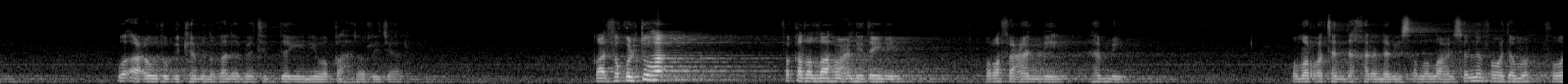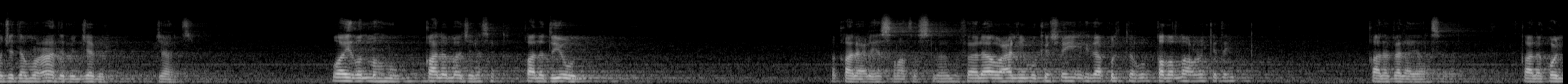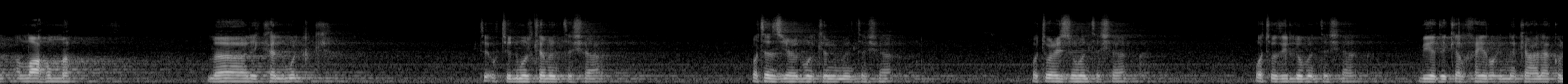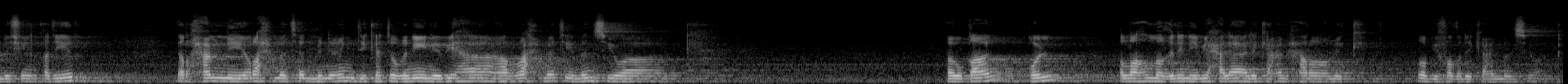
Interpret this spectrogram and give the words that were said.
وأعوذ بك من غلبة الدين وقهر الرجال. قال فقلتها فقضى الله عني ديني ورفع عني همي. ومرة دخل النبي صلى الله عليه وسلم فوجد معاذ بن جبل جالس. وأيضا مهموم. قال ما جلسك؟ قال ديون. فقال عليه الصلاة والسلام فلا أعلمك شيء إذا قلته قضى الله عنك دينك؟ قال بلى يا رسول الله. قال قل اللهم مالك الملك تؤتي الملك من تشاء وتنزع الملك ممن تشاء وتعز من تشاء وتذل من تشاء. بيدك الخير إنك على كل شيء قدير. ارحمني رحمة من عندك تغنيني بها عن رحمة من سواك. أو قال قل اللهم اغنني بحلالك عن حرامك. وبفضلك عمن سواك.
